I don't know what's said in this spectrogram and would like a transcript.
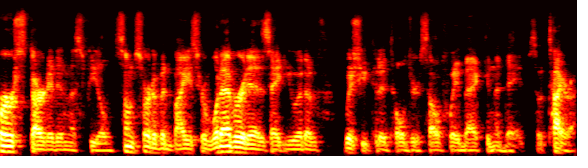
first started in this field? Some sort of advice or whatever it is that you would have wished you could have told yourself way back in the day. So Tyra.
